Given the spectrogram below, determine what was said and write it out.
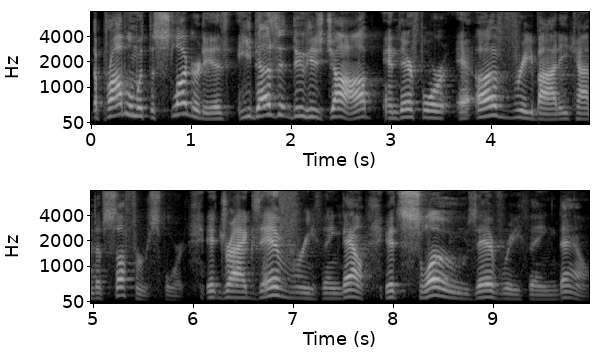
the problem with the sluggard is he doesn't do his job and therefore everybody kind of suffers for it. It drags everything down, it slows everything down.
